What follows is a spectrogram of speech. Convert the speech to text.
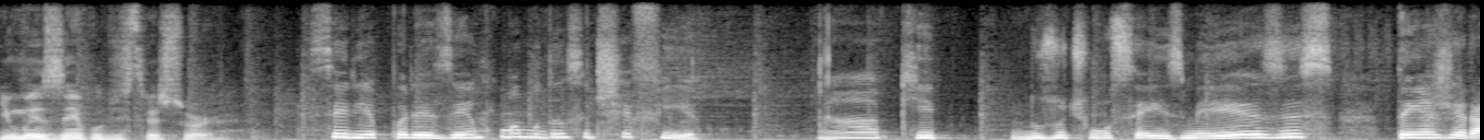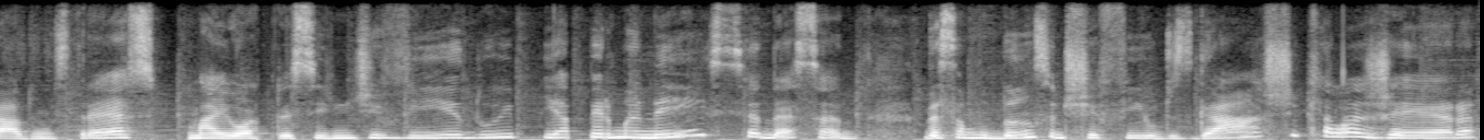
E um exemplo de estressor? Seria, por exemplo, uma mudança de chefia, né, que nos últimos seis meses tenha gerado um estresse maior para esse indivíduo e, e a permanência dessa, dessa mudança de chefia, o desgaste que ela gera,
